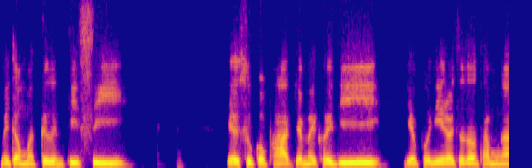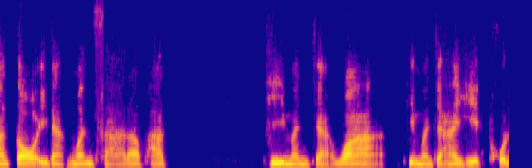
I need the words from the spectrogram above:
ไม่ต้องมาตื่นตีสี่เดี๋ยวสุขภาพจะไม่ค่อยดี เดี๋ยวพรุ่งนี้เราจะต้องทำงานต่ออีกนะมันสารพัดที่มันจะว่าที่มันจะให้เหตุผล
